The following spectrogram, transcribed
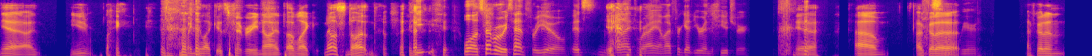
Yeah, I, you like when you're like it's February 9th, I'm like, no, it's not. Well, it's February 10th for you. It's the Yeah. ninth where I am. I forget you're in the future. yeah. Um, I've got so a weird. I've got an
